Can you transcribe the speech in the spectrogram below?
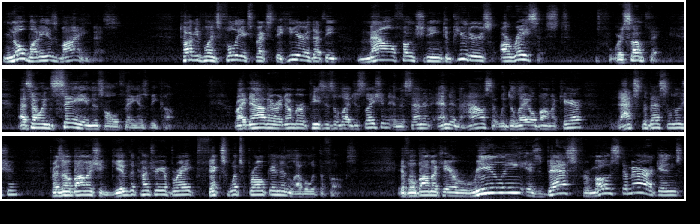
Nobody is buying this. Talking Points fully expects to hear that the malfunctioning computers are racist or something. That's how insane this whole thing has become. Right now, there are a number of pieces of legislation in the Senate and in the House that would delay Obamacare. That's the best solution. President Obama should give the country a break, fix what's broken, and level with the folks. If Obamacare really is best for most Americans,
